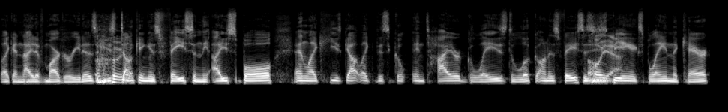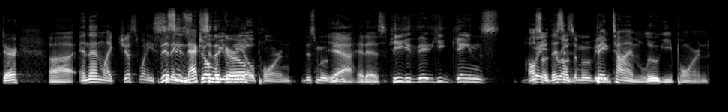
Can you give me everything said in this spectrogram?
like a night of margaritas and he's Oh, yeah. dunking his face in the ice bowl and like he's got like this gl- entire glazed look on his face as Oh, he's yeah. being explained the character uh, and then like just when he's This sitting next to the girl Leo porn. This movie, yeah it is he he gains also this is the movie. big time loogie porn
